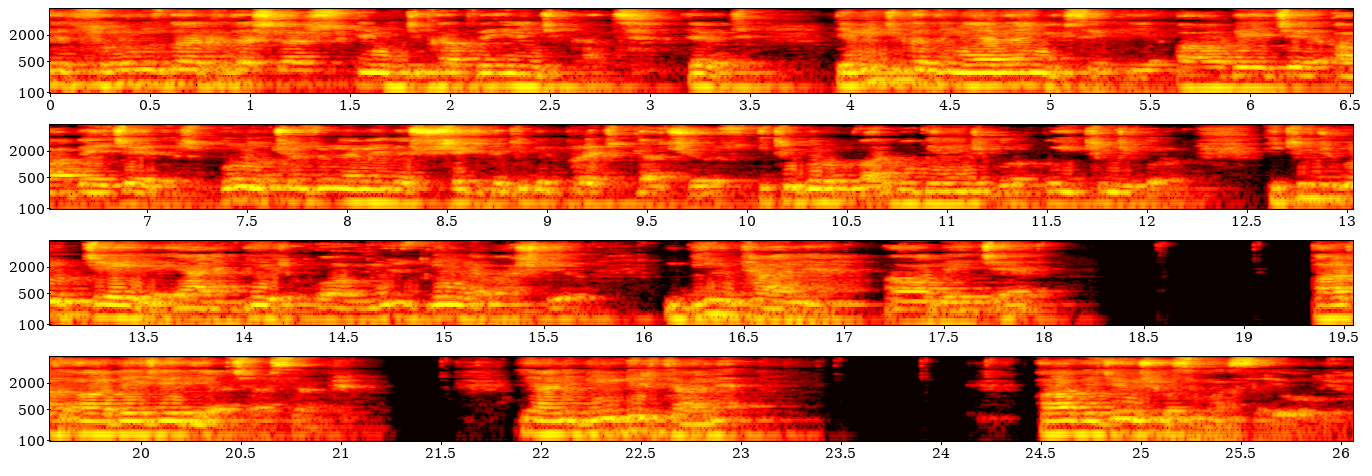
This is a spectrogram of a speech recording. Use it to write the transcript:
Evet sorumuzda arkadaşlar eminci kat ve ininci kat. Evet eminci katın yerden yüksekliği ABC ABC'dir. Bunu çözümlemeyle şu şekildeki bir pratikle açıyoruz. İki grup var. Bu birinci grup, bu ikinci grup. İkinci grup C ile yani 1, 10, 100, 1000 ile başlıyor. 1000 tane ABC artı ABC diye açarsak yani 1001 tane ABC 3 basamak sayı oluyor.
